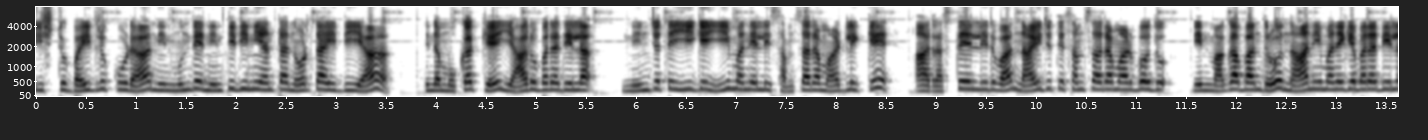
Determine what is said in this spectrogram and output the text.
ಇಷ್ಟು ಬೈದ್ರೂ ಕೂಡ ನಿನ್ ಮುಂದೆ ನಿಂತಿದ್ದೀನಿ ಅಂತ ನೋಡ್ತಾ ಇದ್ದೀಯಾ? ನಿನ್ನ ಮುಖಕ್ಕೆ ಯಾರು ಬರೋದಿಲ್ಲ. ನಿನ್ ಜೊತೆ ಹೀಗೆ ಈ ಮನೆಯಲ್ಲಿ ಸಂಸಾರ ಮಾಡ್ಲಿಕ್ಕೆ ಆ ರಸ್ತೆಯಲ್ಲಿರುವ ನಾಯಿ ಜೊತೆ ಸಂಸಾರ ಮಾಡ್ಬೋದು. ನಿನ್ ಮಗ ಬಂದ್ರು ನಾನ್ ಈ ಮನೆಗೆ ಬರೋದಿಲ್ಲ.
